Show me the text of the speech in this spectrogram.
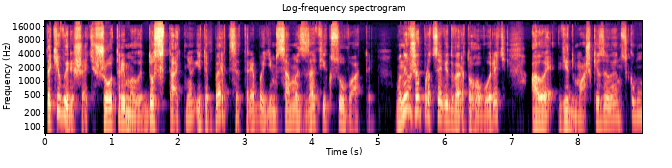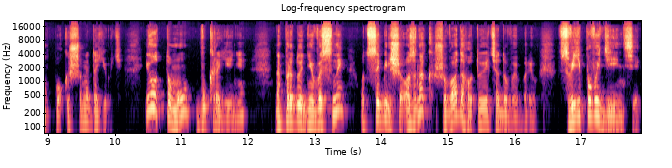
таки вирішать, що отримали достатньо, і тепер це треба їм саме зафіксувати. Вони вже про це відверто говорять, але відмашки Зеленському поки що не дають. І от тому в Україні напередодні весни от все більше ознак, що влада готується до виборів в своїй поведінці,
